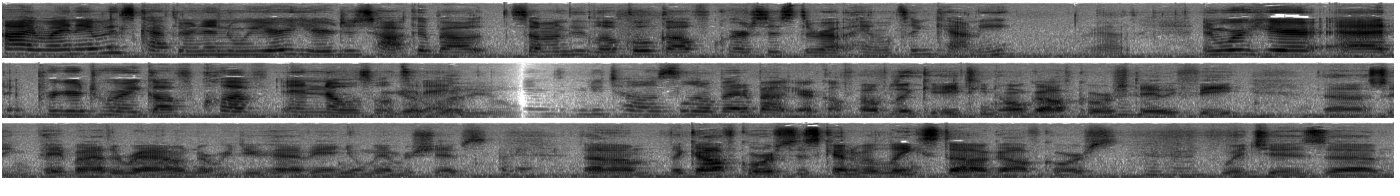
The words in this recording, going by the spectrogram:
Hi, my name is Catherine, and we are here to talk about some of the local golf courses throughout Hamilton County. Right. And we're here at Purgatory Golf Club in Noblesville today. Can you tell us a little bit about your golf Public 18 hole golf course, daily fee. Uh, so you can pay by the round, or we do have annual memberships. Okay. Um, the golf course is kind of a links style golf course, Mhm. which is um,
